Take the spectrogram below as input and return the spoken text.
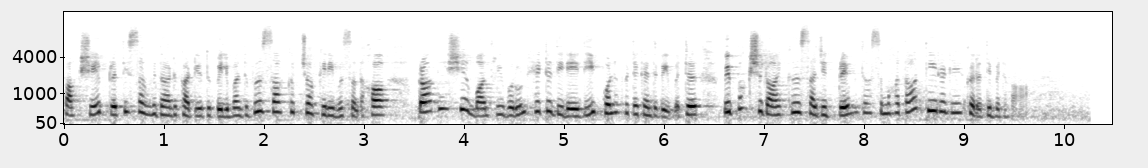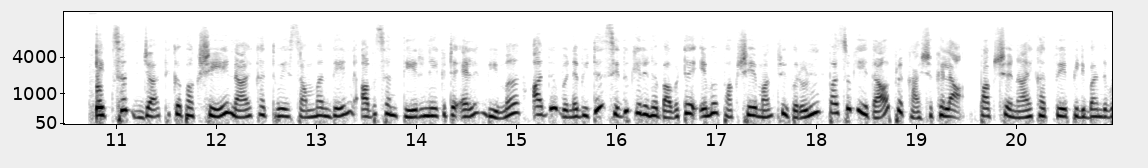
පක්ෂයේ ප්‍රතිසංවිධාන කටයුතු පිළිබඳව සාකච්ඡා කිරීම සඳහා ප්‍රාදේශීය මන්ත්‍රීවරුන් හෙට දිනේදී කොළඹට කැඳවීමට විපක්ෂ නායක සජිත් ප්‍රේමදාස මහතා තීරණය කර තිබෙනවා. එක්සත් ජාතික පක්ෂයේ නායකත්වයේ සම්බන්ධයෙන් අවසන් තීරණයකට එළඹීම අද වන විට සිදු කෙරෙන බවට එම පක්ෂයේ මන්ත්‍රීවරුන් පසුගියදා ප්‍රකාශ කළා. පක්ෂ නායකත්වයේ පිළිබඳව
